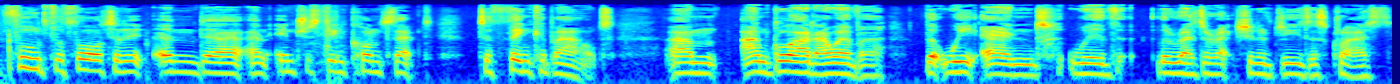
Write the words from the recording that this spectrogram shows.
food for thought and, and uh, an interesting concept to think about. Um, I'm glad, however, that we end with the resurrection of Jesus Christ,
